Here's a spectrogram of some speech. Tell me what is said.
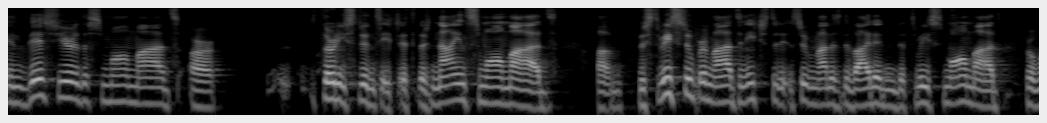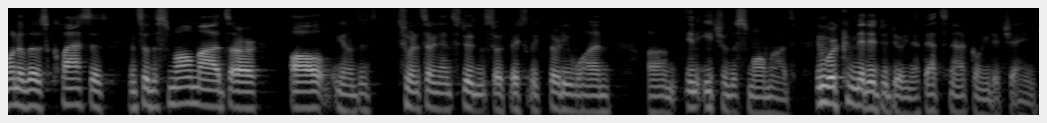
And this year, the small mods are 30 students each. It's, there's nine small mods. Um, there's three super mods, and each super mod is divided into three small mods for one of those classes. And so the small mods are all, you know, there's 279 students, so it's basically 31 um, in each of the small mods. And we're committed to doing that. That's not going to change.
